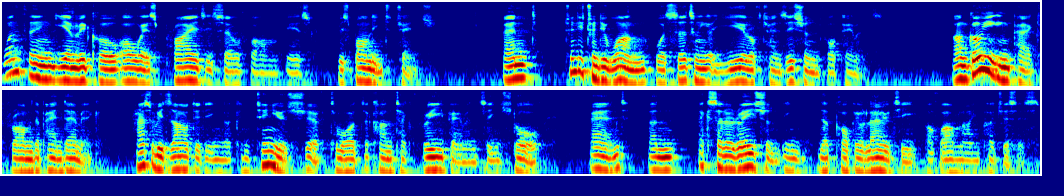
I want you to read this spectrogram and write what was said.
One thing EMVCo always prides itself on is responding to change. And 2021 was certainly a year of transition for payments. Ongoing impact from the pandemic has resulted in a continuous shift towards contact-free payments in store and an acceleration in the popularity of online purchases.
